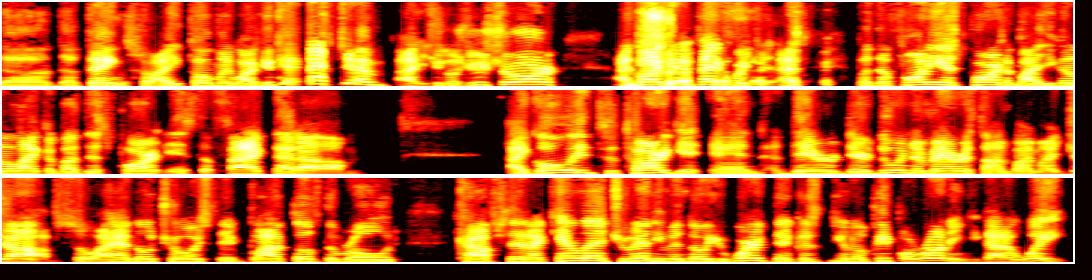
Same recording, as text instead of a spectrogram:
the the thing. So I told my wife, "You can ask Jim." I, she goes, "You sure?" I go, "I didn't pay for it." But the funniest part about you're gonna like about this part is the fact that um, I go into Target and they're they're doing a marathon by my job, so I had no choice. They blocked off the road. Cop said, "I can't let you in, even though you work there, because you know people running. You gotta wait."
